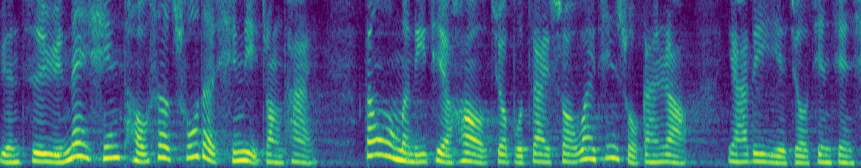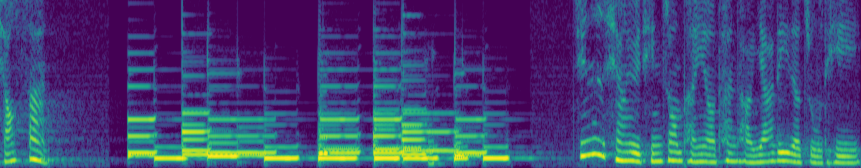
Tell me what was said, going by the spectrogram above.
源自于内心投射出的心理状态。当我们理解后，就不再受外境所干扰，压力也就渐渐消散。想与听众朋友探讨压力的主题，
